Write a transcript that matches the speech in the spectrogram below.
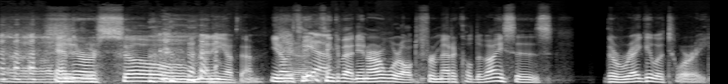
and there are so many of them. You know, Yeah. thi- Yeah. think about in our world for medical devices, the regulatory.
